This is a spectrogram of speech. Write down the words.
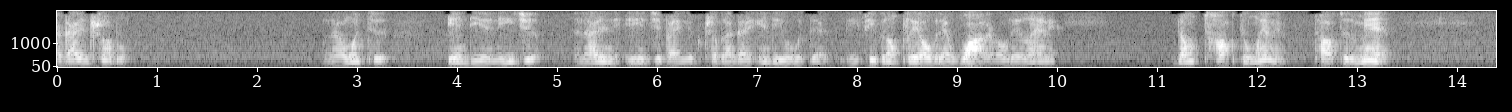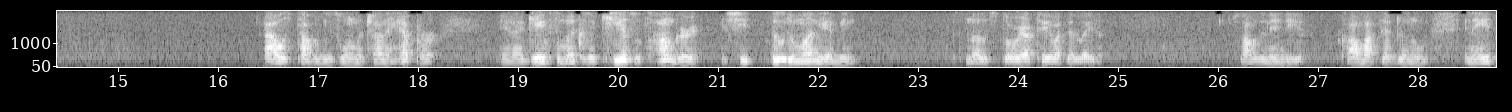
I got in trouble. When I went to India and Egypt, and I didn't Egypt, I didn't get in trouble. I got in India with that. These people don't play over that water, over the Atlantic. Don't talk to women. Talk to the men. I was talking to this woman trying to help her, and I gave her some money because her kids was hungry, and she threw the money at me. It's another story. I'll tell you about that later. So I was in India. Called myself doing it. And they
